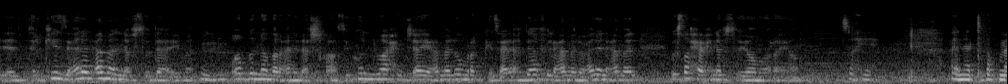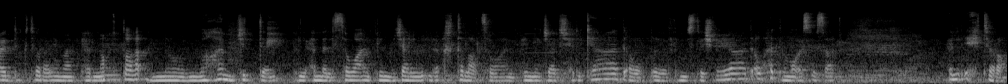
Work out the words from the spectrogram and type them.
التركيز على العمل نفسه دائما. بغض النظر عن الأشخاص يكون الواحد جاي عمله مركز على أهداف العمل وعلى العمل ويصحح نفسه يوم ورا يوم. صحيح. أنا أتفق مع الدكتورة إيمان في هالنقطة أنه مهم جدا في العمل سواء في المجال الاختلاط سواء في مجال الشركات أو في المستشفيات أو حتى المؤسسات. الاحترام.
